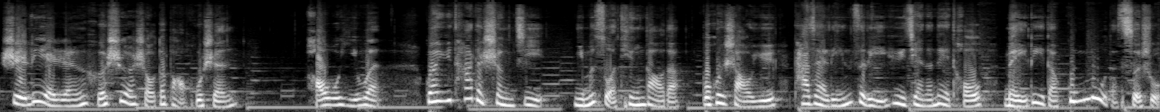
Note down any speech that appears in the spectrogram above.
是猎人和射手的保护神，毫无疑问，关于他的圣迹，你们所听到的不会少于他在林子里遇见的那头美丽的公鹿的次数。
